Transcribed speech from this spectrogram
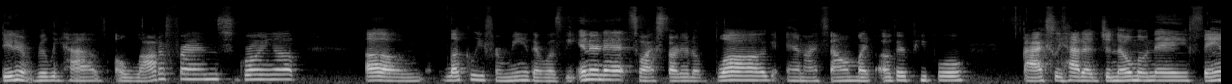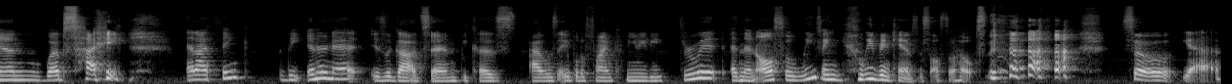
didn't really have a lot of friends growing up. Um, luckily for me, there was the internet, so I started a blog and I found like other people. I actually had a Janelle Monáe fan website, and I think the internet is a godsend because I was able to find community through it, and then also leaving leaving Kansas also helps. so yeah,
